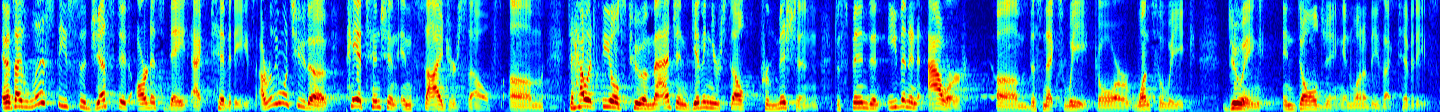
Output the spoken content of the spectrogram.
And as I list these suggested artist date activities, I really want you to pay attention inside yourself um, to how it feels to imagine giving yourself permission to spend an, even an hour um, this next week or once a week doing, indulging in one of these activities.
